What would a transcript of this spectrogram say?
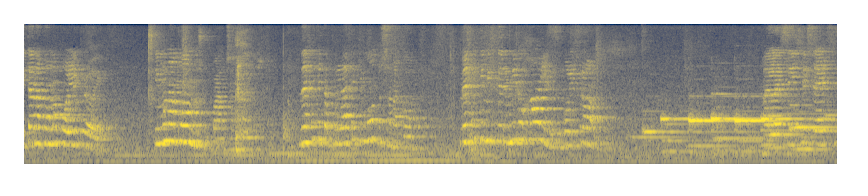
Ήταν ακόμα πολύ πρωί. Ήμουνα μόνος μου πάνω στο Μέχρι και τα πουλάκια κοιμόντουσαν ακόμα. Μέχρι και η νυχτερινή ροχάλιζε στην πολυθρόνα. Αλλά εσύ είχες έρθει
